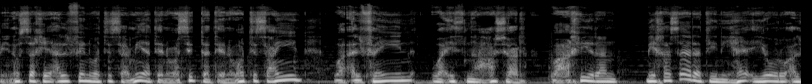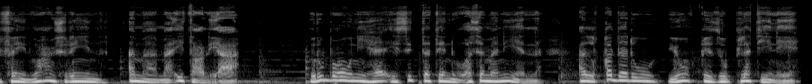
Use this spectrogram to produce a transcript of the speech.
بنسخ 1996 و2012 وأخيرا بخسارة نهائي يورو 2020 أمام إيطاليا. ربع نهائي 86 القدر ينقذ بلاتيني.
